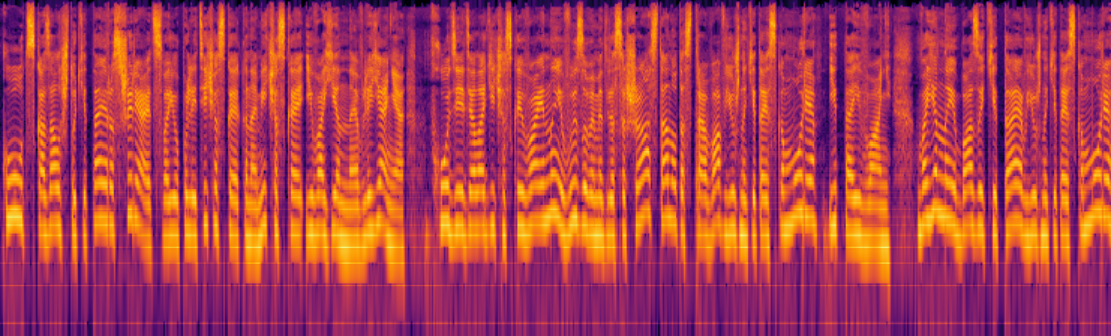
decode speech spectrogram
Коутс сказал, что Китай расширяет свое политическое, экономическое и военное влияние. В ходе идеологической войны вызовами для США станут острова в Южно-Китайском море и Тайвань. Военные базы Китая в Южно-Китайском море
